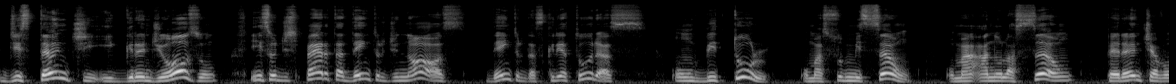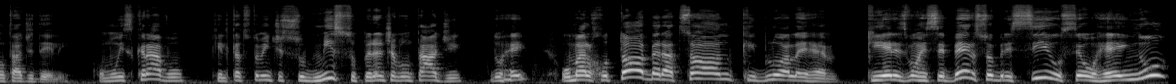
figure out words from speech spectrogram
distante e grandioso, isso desperta dentro de nós, dentro das criaturas, um bitul, uma submissão, uma anulação perante a vontade dele. Como um escravo, que ele está totalmente submisso perante a vontade do rei. O malchutó beratzon kiblu alehem. Que eles vão receber sobre si o seu reino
